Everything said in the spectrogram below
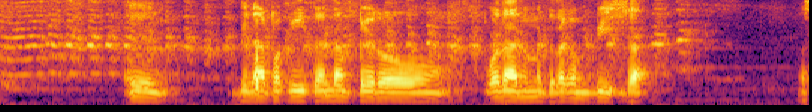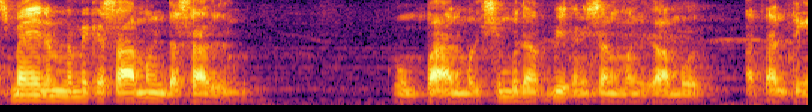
ayun, pinapakita lang pero wala naman talagang visa. Mas mainam na may kasamang dasal kung paano magsimula bilang isang manggamot at anting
